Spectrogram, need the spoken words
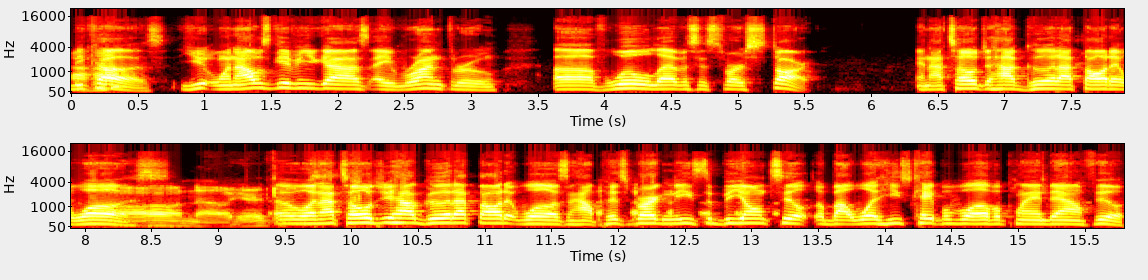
Uh-huh. Because you when I was giving you guys a run through of Will Levis's first start, and I told you how good I thought it was. Oh no, here it Uh, comes. when I told you how good I thought it was and how Pittsburgh needs to be on tilt about what he's capable of of playing downfield,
